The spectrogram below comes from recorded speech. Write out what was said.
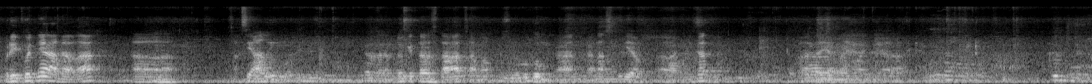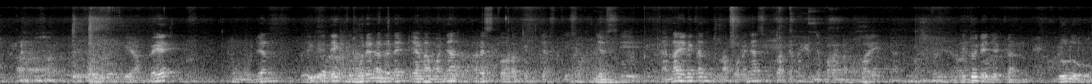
berikutnya adalah eh, saksi ahli. Tentu kita harus taat sama prosedur hukum kan, karena setiap eh, ini kan ada yang namanya eh, BAP, kemudian dididik, kemudian ada yang namanya restoratif justice, justice. Karena ini kan laporannya sifatnya pencemaran nama baik kan. Itu diajarkan dulu.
